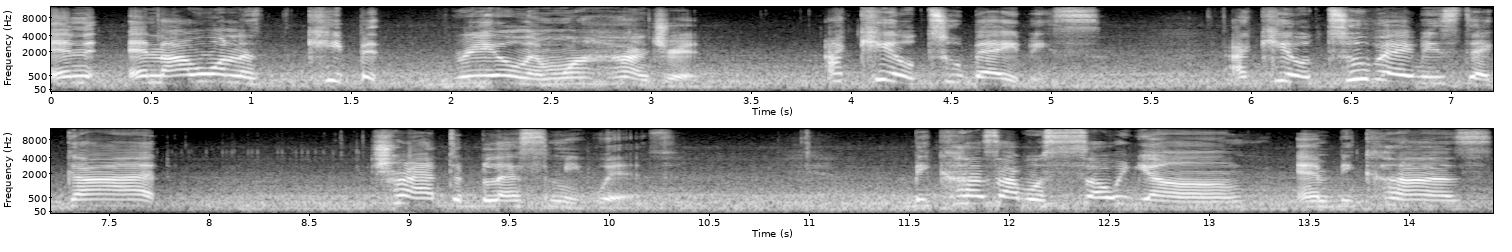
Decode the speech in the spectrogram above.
and and I want to keep it real and 100. I killed two babies. I killed two babies that God tried to bless me with. Because I was so young and because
